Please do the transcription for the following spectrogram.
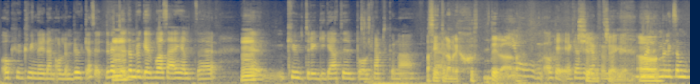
och hur kvinnor i den åldern brukar se ut. Du vet, Mm. de brukar vara så här helt eh, Mm. eh, kutryggiga typ och knappt kunna... Alltså inte när man är 70 väl? Jo, okej jag kanske jämför med. Men, Ja. men liksom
